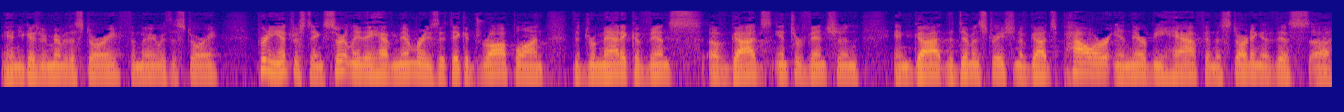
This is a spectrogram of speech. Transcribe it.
And you guys remember the story? Familiar with the story? pretty interesting. Certainly, they have memories that they could draw upon the dramatic events of God's intervention and God, the demonstration of God's power in their behalf in the starting of this, uh,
